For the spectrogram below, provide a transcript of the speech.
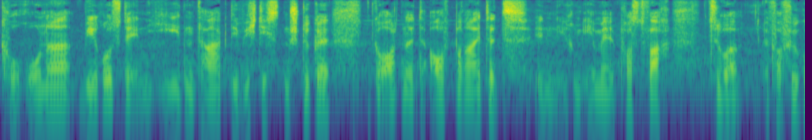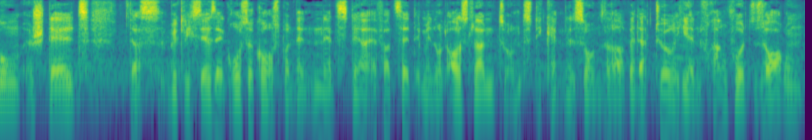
Coronavirus, der Ihnen jeden Tag die wichtigsten Stücke geordnet aufbereitet, in Ihrem E-Mail-Postfach zur Verfügung stellt. Das wirklich sehr, sehr große Korrespondentennetz der FAZ im In- und Ausland und die Kenntnisse unserer Redakteure hier in Frankfurt sorgen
